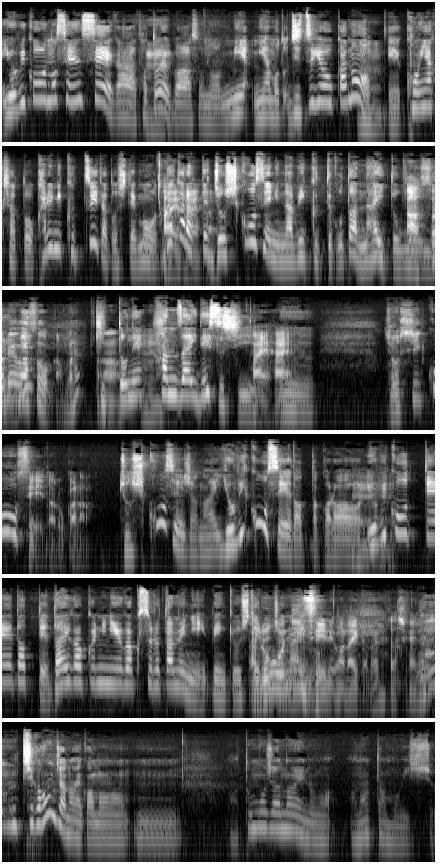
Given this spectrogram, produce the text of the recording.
予備校の先生が例えばその宮宮本実業家の、うん。えー婚約者と仮にくっついたとしてもだからって女子高生になびくってことはないと思うんだよあ、ねそれはそうかもね。きっとね、うん。犯罪ですし、はいはい。うん。女子高生だろうかな。女子高生じゃない？予備校生だったから、ん。予備校ってだって大学に入学するために勉強しあてるんじ浪ゃないの？人生ではないからね、確かにね。うん、違うんじゃないかな、うん、まともじゃないのはあなたも一緒、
